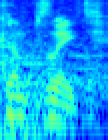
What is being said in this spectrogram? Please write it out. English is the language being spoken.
Complete.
